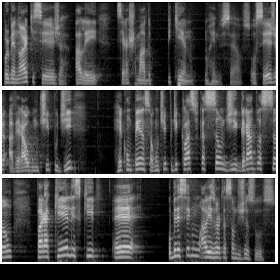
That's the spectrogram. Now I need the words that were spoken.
por menor que seja a lei, será chamado pequeno no reino dos céus. Ou seja, haverá algum tipo de recompensa, algum tipo de classificação, de graduação para aqueles que é, obedeceram à exortação de Jesus.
